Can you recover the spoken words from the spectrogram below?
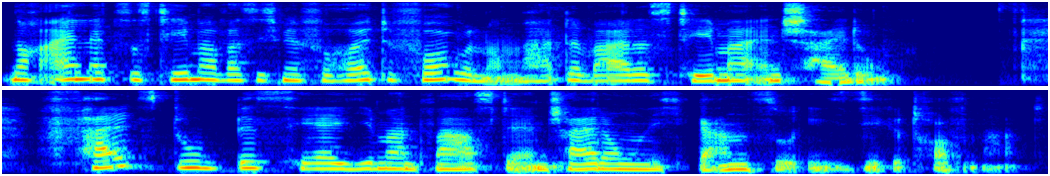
noch ein letztes Thema, was ich mir für heute vorgenommen hatte, war das Thema Entscheidung. Falls du bisher jemand warst, der Entscheidungen nicht ganz so easy getroffen hat,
